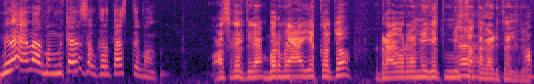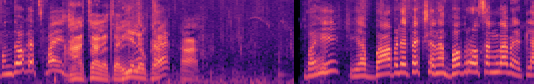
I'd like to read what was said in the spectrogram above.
मी नाही येणार मग मी कॅन्सल करत असते मग. असं करते का? बरं मी हा एक करतो. ड्रायव्हरला नाही घेत मी स्वतः गाडी चालतो आपण दोघच पाहिजे. हा चला चला ये लवकर हा. बाई या बाबड्यापेक्षा ना बबरो चांगला भेटला.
